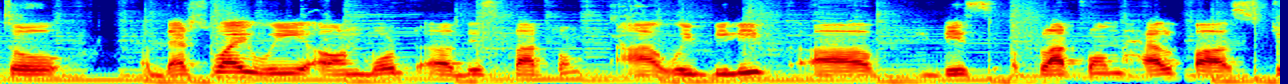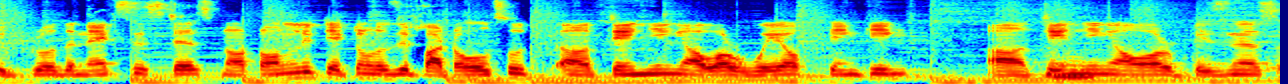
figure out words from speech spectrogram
So that's why we onboard uh, this platform. Uh, we believe uh, this platform help us to grow the next stage, not only technology but also changing our way of thinking, changing mm. our business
